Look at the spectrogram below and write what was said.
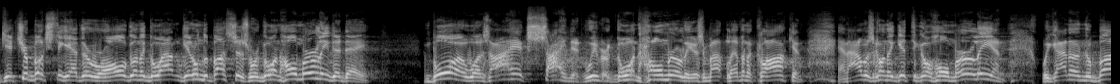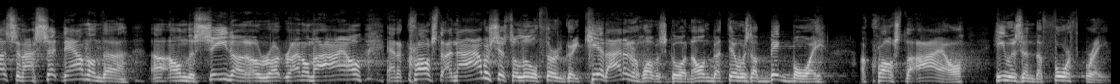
Get your books together. We're all going to go out and get on the buses. We're going home early today. And boy, was I excited. We were going home early. It was about 11 o'clock, and, and I was going to get to go home early. And we got on the bus, and I sat down on the, uh, on the seat uh, right on the aisle. And across the, now I was just a little third grade kid. I didn't know what was going on, but there was a big boy across the aisle. He was in the fourth grade.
